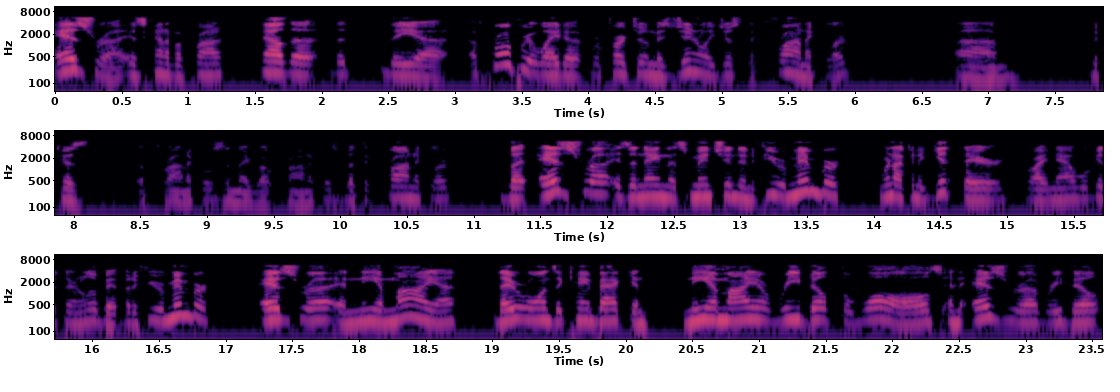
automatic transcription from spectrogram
Ezra is kind of a product. Now, the the the uh, appropriate way to refer to him is generally just the chronicler, um, because of Chronicles, and they wrote Chronicles. But the chronicler but Ezra is a name that's mentioned, and if you remember, we're not going to get there right now. We'll get there in a little bit. But if you remember Ezra and Nehemiah, they were ones that came back, and Nehemiah rebuilt the walls, and Ezra rebuilt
